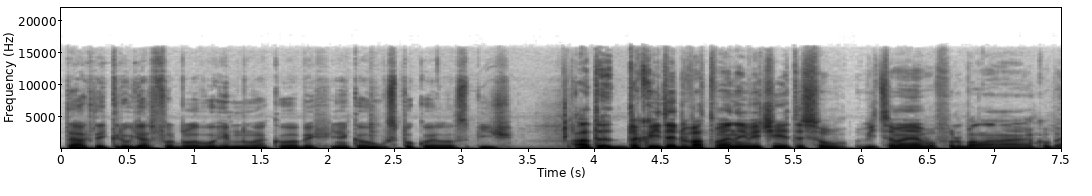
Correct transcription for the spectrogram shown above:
tak teď jdu dělat fotbalovou hymnu, jako abych někoho uspokojil spíš. A t- takový ty dva tvoje největší hity jsou víceméně o fotbale, ne, jakoby.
